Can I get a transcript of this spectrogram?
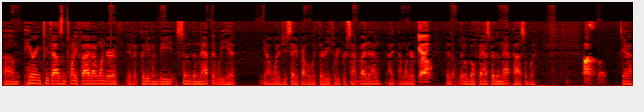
Um, hearing 2025, I wonder if, if it could even be sooner than that that we hit you know, what did you say? Probably 33% by then. I, I wonder if yeah. it'll, it'll go faster than that, possibly. Possibly. Yeah.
